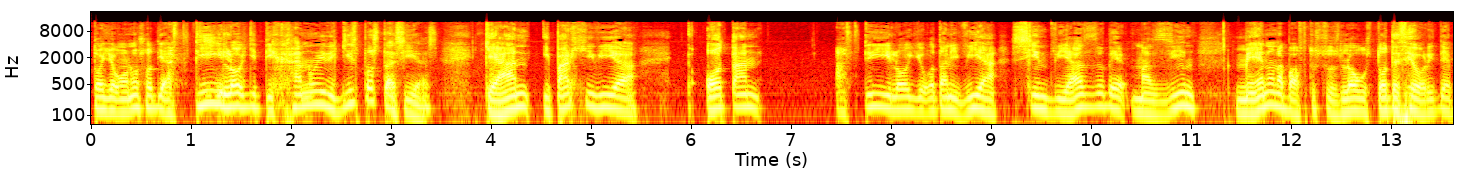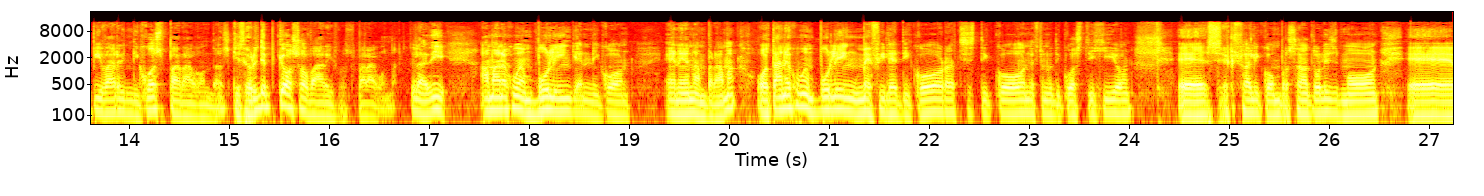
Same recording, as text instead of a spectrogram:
το γεγονός ότι αυτοί οι λόγοι τη χάνουν ειδικής προστασίας και αν υπάρχει βία όταν αυτοί οι λόγοι, όταν η βία συνδυάζεται μαζί με έναν από αυτούς τους λόγους, τότε θεωρείται επιβαρυντικός παράγοντας και θεωρείται πιο σοβαρό παράγοντα. Δηλαδή, άμα έχουμε bullying γενικό, είναι ένα πράγμα. Όταν έχουμε bullying με φιλετικό, ρατσιστικό, εθνοτικό στοιχείο, ε, σεξουαλικό προσανατολισμό, ε,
